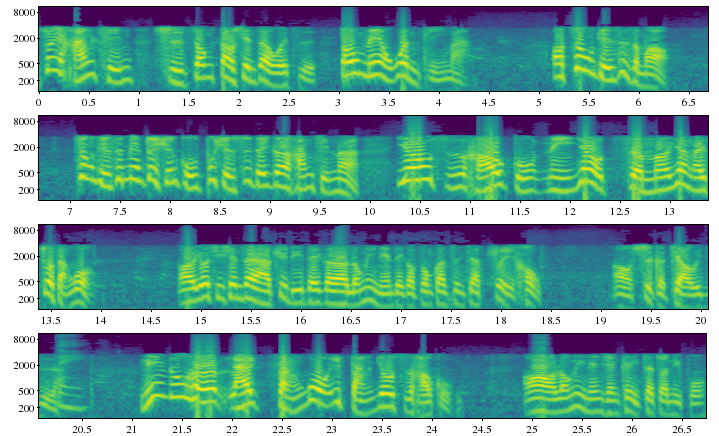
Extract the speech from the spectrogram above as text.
所以行情始终到现在为止都没有问题嘛。哦，重点是什么？重点是面对选股不选市的一个行情呐、优质好股你要怎么样来做掌握？哦，尤其现在啊，距离这个农历年的一个封关剩下最后哦四个交易日啊，对，您如何来掌握一档优质好股？哦，农历年前可以再赚一波，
